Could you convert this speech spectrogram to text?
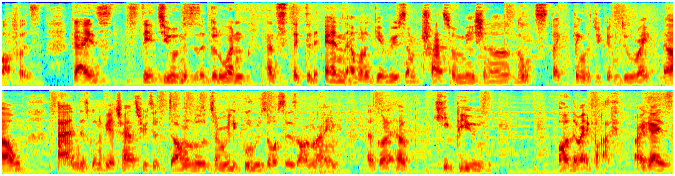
offers. Guys, stay tuned. This is a good one. And stick to the end. I'm going to give you some transformational notes, like things that you can do right now. And there's going to be a chance for you to download some really cool resources online that's going to help keep you on the right path. All right, guys,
